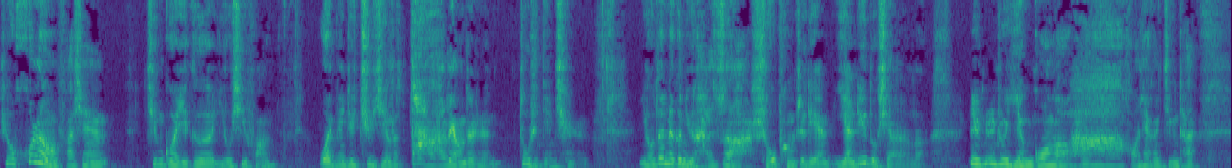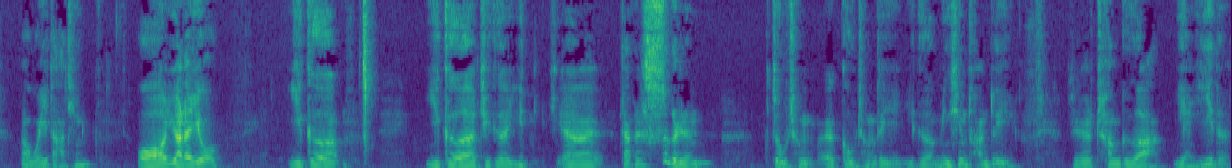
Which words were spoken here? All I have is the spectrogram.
就忽然我发现，经过一个游戏房，外面就聚集了大量的人，都是年轻人。有的那个女孩子啊，手捧着脸，眼泪都下来了，那那种眼光啊，啊，好像很惊叹。啊，我一打听，哦，原来有一个一个这个一呃，大概是四个人组成呃构成的一个明星团队，就是唱歌啊、演绎的，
